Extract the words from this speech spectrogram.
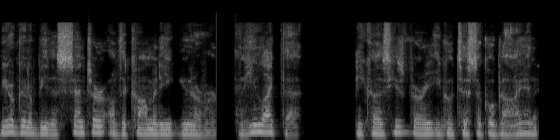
we are going to be the center of the comedy universe. And he liked that because he's a very egotistical guy and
